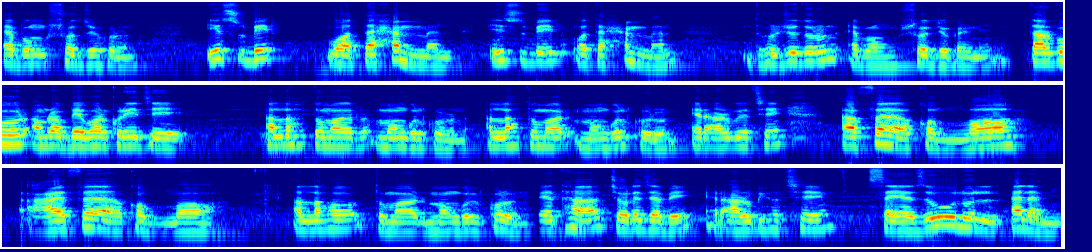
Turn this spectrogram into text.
এবং সহ্য করুন। ইসবির ওয়া তাহাম্মাল, ইসবির ওয়া তাহাম্মাল, ধৈর্য ধরুন এবং সহ্য করে নিন। তারপর আমরা ব্যবহার করি যে, আল্লাহ তোমার মঙ্গল করুন, আল্লাহ তোমার মঙ্গল করুন। এর আরবি হচ্ছে, আফাকল্লাহ আফাকল্লাহ, আল্লাহ তোমার মঙ্গল করুন। ব্যথা চলে যাবে, এর আরবি হচ্ছে, সায়াজুলুল আলামি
